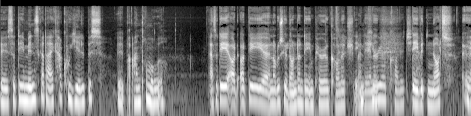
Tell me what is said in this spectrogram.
Øh, så det er mennesker, der ikke har kunne hjælpes øh, på andre måder. Altså det, og, og det, når du siger London, det er Imperial College. Det er Imperial andet. College, ja. David Nott øh, ja.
